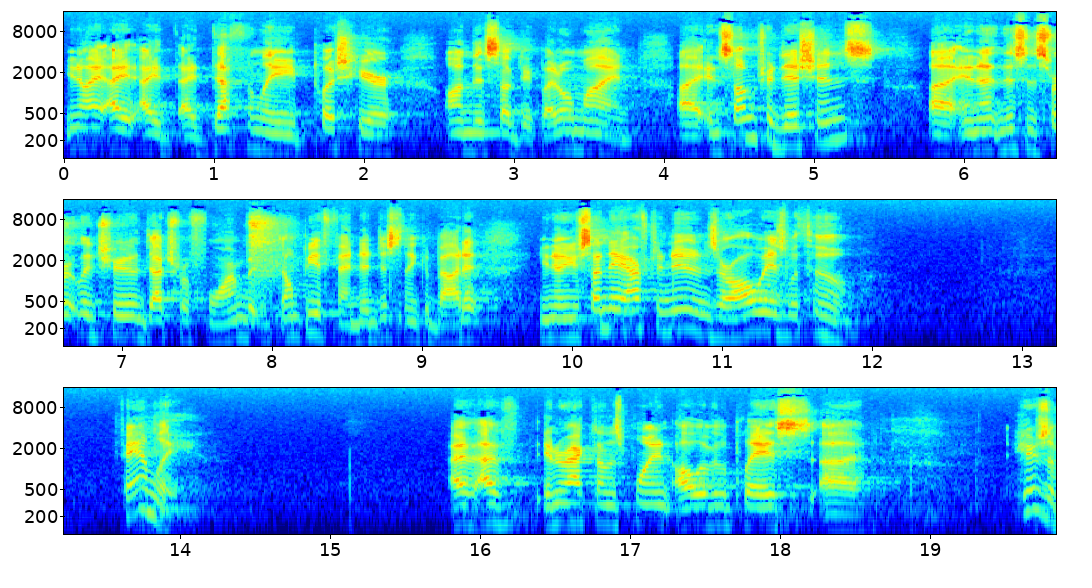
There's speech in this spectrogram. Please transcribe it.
you know, I, I, I, definitely push here on this subject, but I don't mind. Uh, in some traditions, uh, and this is certainly true of Dutch Reform, but don't be offended, just think about it. You know, your Sunday afternoons are always with whom? Family. I've, I've interacted on this point all over the place. Uh, here's, a,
